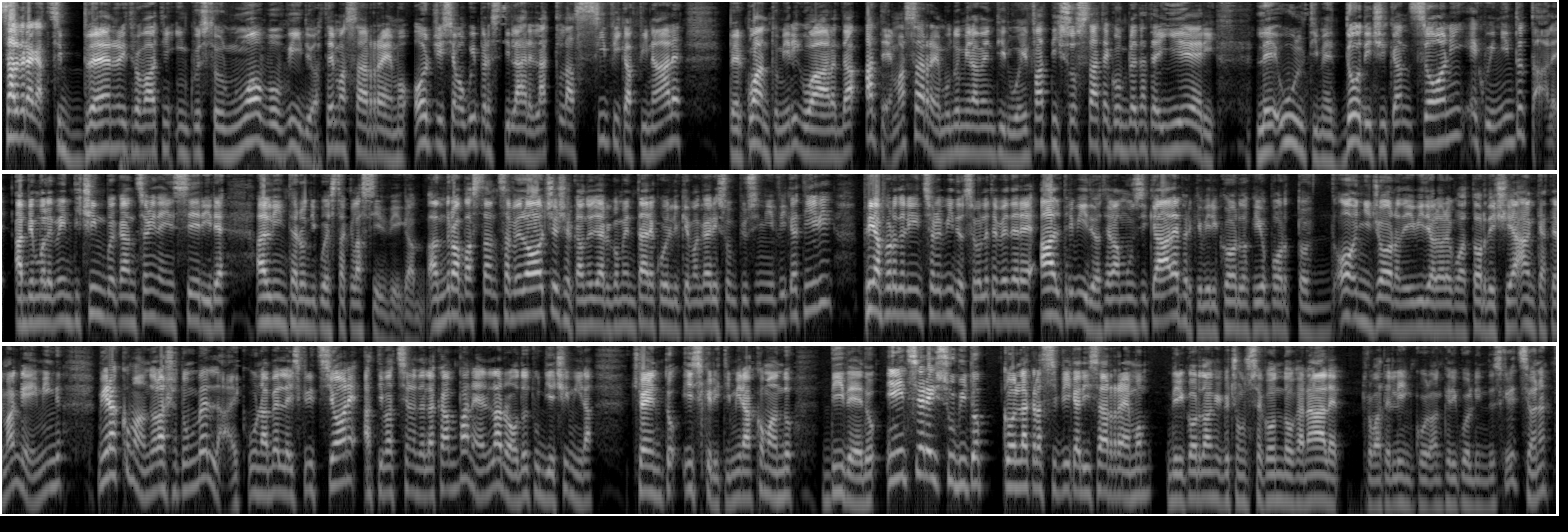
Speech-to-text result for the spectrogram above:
Salve ragazzi, ben ritrovati in questo nuovo video a tema Sanremo. Oggi siamo qui per stilare la classifica finale per quanto mi riguarda a tema Sanremo 2022. Infatti sono state completate ieri le ultime 12 canzoni e quindi in totale abbiamo le 25 canzoni da inserire all'interno di questa classifica. Andrò abbastanza veloce cercando di argomentare quelli che magari sono più significativi. Prima però dell'inizio del video se volete vedere altri video a tema musicale perché vi ricordo che io porto ogni giorno dei video alle ore 14 anche a tema gaming, mi raccomando lasciate un bel like, una bella iscrizione, attivazione della campanella, rodo tu 10.000 100 iscritti. Mi raccomando, vi vedo. Inizierei subito con la classifica di Sanremo. Vi ricordo anche che c'è un secondo canale, trovate il link anche di quello in descrizione.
